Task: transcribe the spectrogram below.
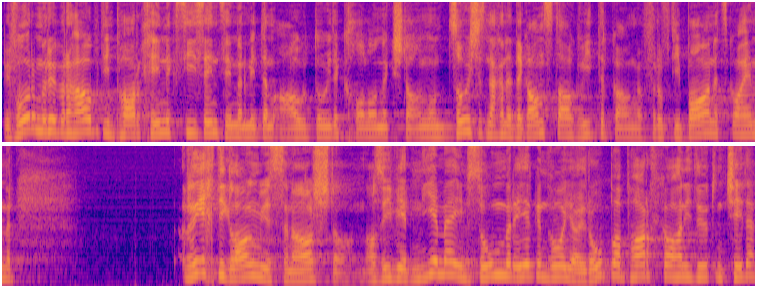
bevor wir überhaupt im Park hinein sind, sind wir mit dem Auto in der Kolonne gestanden. Und so ist es nachher den ganzen Tag weitergegangen. Für auf die Bahn zu gehen, haben wir richtig lang müssen anstehen. Also ich werde nie mehr im Sommer irgendwo in den Europapark gehen, habe ich dort entschieden.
